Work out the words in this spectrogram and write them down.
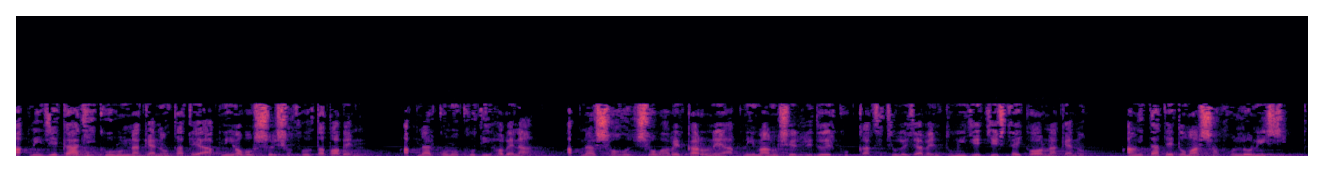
আপনি যে কাজই করুন না কেন, তাতে আপনি অবশ্যই সফলতা পাবেন। আপনার কোনো ক্ষতি হবে না। আপনার সহজ স্বভাবের কারণে আপনি মানুষের হৃদয়ের খুব কাছে চলে যাবেন, তুমি যে চেষ্টাই কর না কেন, আমি তাতে তোমার সাফল্য নিশ্চিত।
